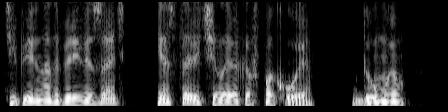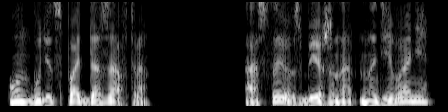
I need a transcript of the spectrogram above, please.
Теперь надо перевязать и оставить человека в покое. Думаю, он будет спать до завтра. Оставив Сбежина на диване,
